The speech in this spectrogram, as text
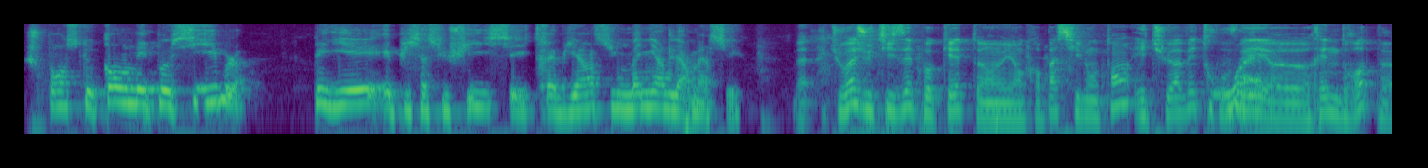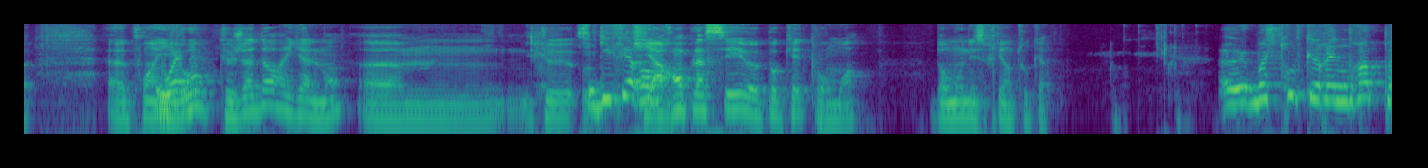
je pense que quand on est possible, payer et puis ça suffit, c'est très bien. C'est une manière de les remercier. Bah, tu vois, j'utilisais Pocket hein, il n'y a encore pas si longtemps et tu avais trouvé euh, Raindrop. Euh, que j'adore également, euh, que, qui a remplacé Pocket pour moi, dans mon esprit en tout cas. moi, je trouve que Raindrop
